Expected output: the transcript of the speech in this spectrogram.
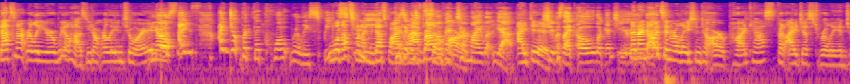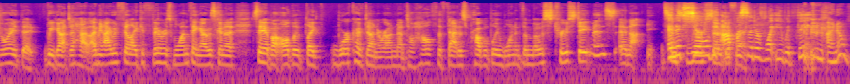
that's not really your wheelhouse you don't really enjoy no I, I don't but the quote really speaks Well, that's to what I mean. That's why I it was so relevant to my yeah I did. she was like oh look at you and you I know got- it's in relation to our podcast, but I just really enjoyed that we got to have. I mean, I would feel like if there was one thing I was going to say about all the like work I've done around mental health, that that is probably one of the most true statements. And I, and it's so, we're the different- opposite of what you would think I know.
